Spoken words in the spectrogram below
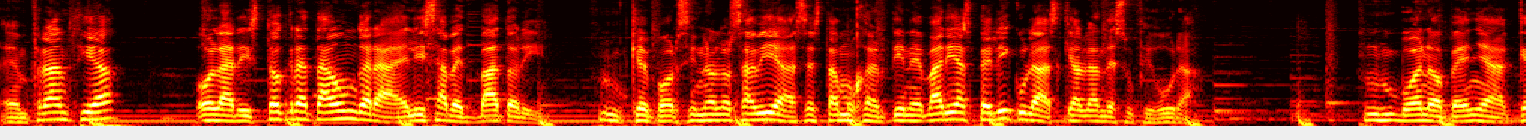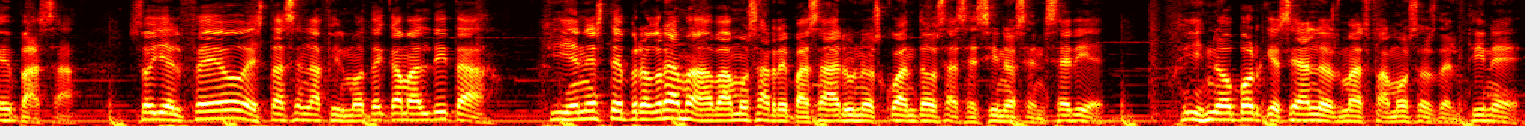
en Francia, o la aristócrata húngara Elizabeth Bathory, que por si no lo sabías, esta mujer tiene varias películas que hablan de su figura. Bueno, Peña, ¿qué pasa? Soy el feo, estás en la filmoteca maldita. Y en este programa vamos a repasar unos cuantos asesinos en serie, y no porque sean los más famosos del cine,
